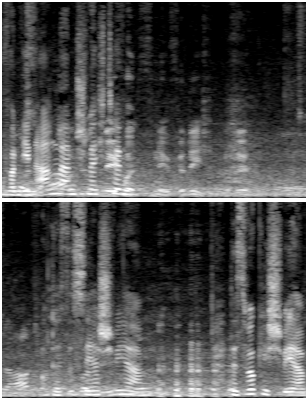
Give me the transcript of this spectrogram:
von den Anglern schlechthin? Nee, für, nee, für dich. Oh, das ist sehr schwer. Das ist wirklich schwer.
